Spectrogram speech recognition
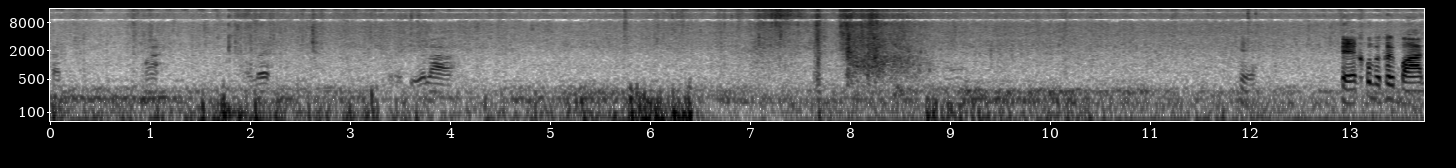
ครับ มา เอาเลยเสียเวลา แผล แผลเขาไม่ค่อยบาน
